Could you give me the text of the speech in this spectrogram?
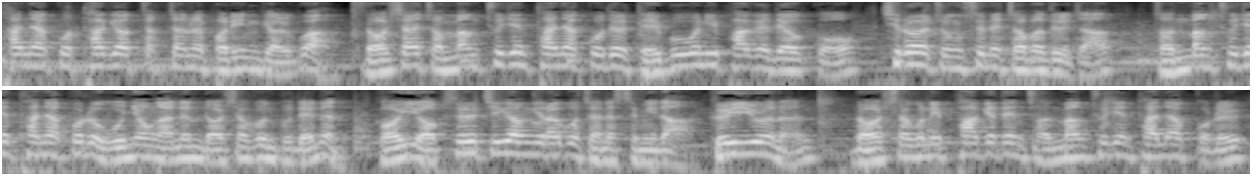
탄약고 타격 작전을 벌인 결과 러시아의 전방 추진 탄약고들 대부분이 파괴되었고 7월 중순에 접어들자 전방 추진 탄약고를 운용하는 러시아군 부대는 거의 없을 지경이라고 전했습니다. 그 이유는 러시아군이 파괴된 전방 추진 탄약고를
